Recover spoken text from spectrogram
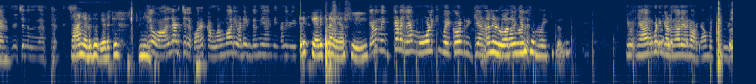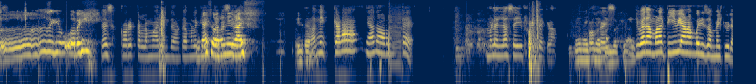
കൺഫ്യൂഷൻ നേരത്തെ? ഞാൻ കിടക്ക് കിടക്ക് നീ വാതിലടച്ചില്ല. കൊറേ കള്ളന്മാർ ഇവിടെ ഉണ്ടെന്ന് ഞാൻ നിങ്ങൾ വീട്ടിൽ കിടക്കണം ഇവിടെ നിക്കണ ഞാൻ മോളിക്ക് പോയിക്കൊണ്ടിരിക്കുകയാണ്. ഞാനും കൂടി കിടന്നാലേ അവൻ ഉറങ്ങാൻ. Guys, കൊറേ കള്ളന്മാരുണ്ട് നമ്മൾ നിക്കടാ. ഞാൻ ഉറങ്ങട്ടെ. നമ്മളെല്ലാം സേഫ് ആയിട്ട് വെക്കണം. ഇവർ നമ്മളെ ടി വി കാണാൻ പോലും സമ്മതിക്കൂല.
